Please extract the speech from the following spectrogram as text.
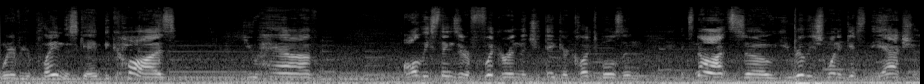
whenever you're playing this game because you have all these things that are flickering that you think are collectibles and it's not. So you really just want to get to the action.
